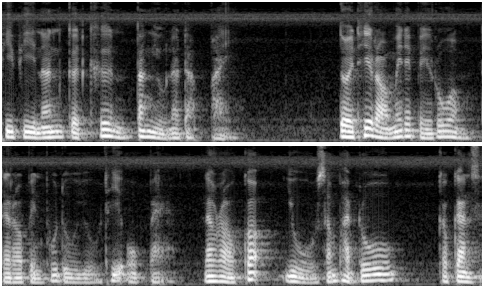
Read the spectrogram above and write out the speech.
พีพีนั้นเกิดขึ้นตั้งอยู่ระดับไป โดยที่เราไม่ได้ไปร่วม แต่เราเป็นผู้ดูอยู่ที่โอแปดแล้วเราก็อยู่สัมผัสรู้กับการส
